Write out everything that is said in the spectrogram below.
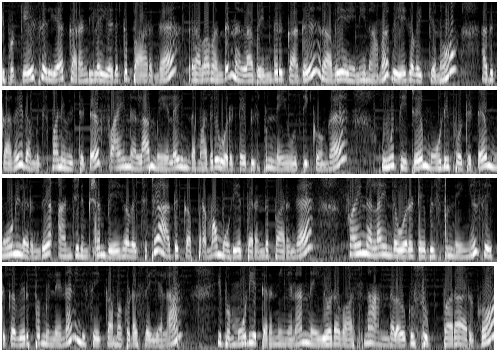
இப்போ கேசரியை கரண்டியில் எடுத்து பாருங்கள் ரவை வந்து நல்லா வெந்திருக்காது. ரவையை இனி நாம் வேக வைக்கணும். அதுக்காக இதை மிக்ஸ் பண்ணி விட்டுட்டு ஃபைனலாக மேலே இந்த மாதிரி ஒரு டேபிள் ஸ்பூன் நெய் ஊற்றிக்கோங்க ஊற்றிட்டு மூடி போட்டுட்டு மூணுலேருந்து அஞ்சு நிமிஷம் வேக வச்சுட்டு அதுக்கப்புறமா மூடியை திறந்து பாருங்கள் ஃபைனலாக இந்த ஒரு டேபிள் ஸ்பூன் நெய்யும் சேர்த்துக்க விருப்பம் இல்லைன்னா நீங்கள் சேர்க்காம கூட செய்யலாம். இப்போ மூடியை திறந்தீங்கன்னா நெய்யோட வாசனை அந்தளவுக்கு சூப்பராக இருக்கும்.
